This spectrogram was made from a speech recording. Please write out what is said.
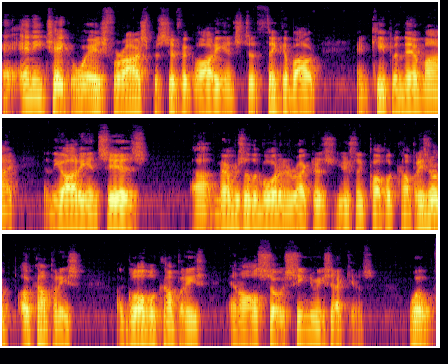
A- any takeaways for our specific audience to think about and keep in their mind? And the audience is uh, members of the board of directors, usually public companies or, or companies, Uh, global companies, and also senior executives. Well,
